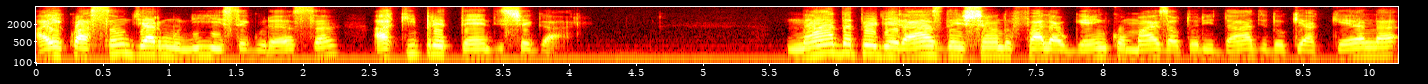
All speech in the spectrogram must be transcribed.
a equação de harmonia e segurança a que pretendes chegar. Nada perderás deixando falha alguém com mais autoridade do que aquela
